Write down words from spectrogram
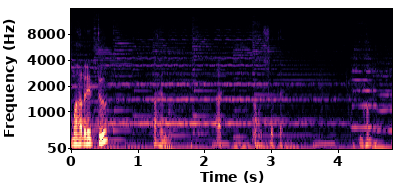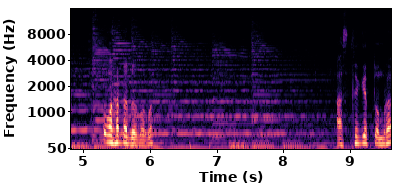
মারে তু আয় মা আমার সাথে। তোমার হাতটা দাও বাবা। আজ থেকে তোমরা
